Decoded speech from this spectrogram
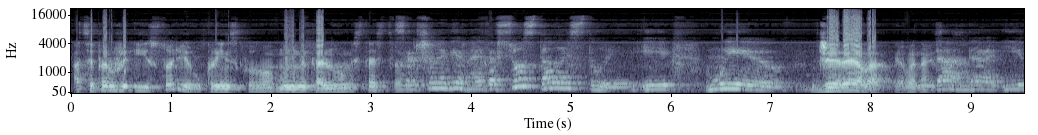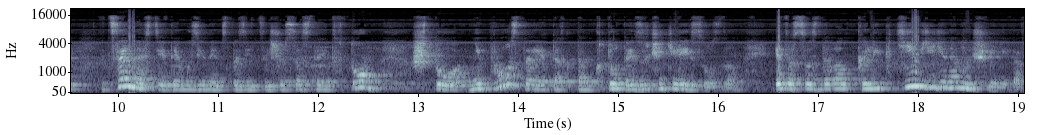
А це тепер уже і історія українського монументального мистецтва. Совершенно верно. Это все стало историей. И мы Джерела, я би навіть Да, да. И ценность этой музейной экспозиции еще состоит в том, что не просто это там кто-то из учителей создал, это создавал коллектив единомышленников.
